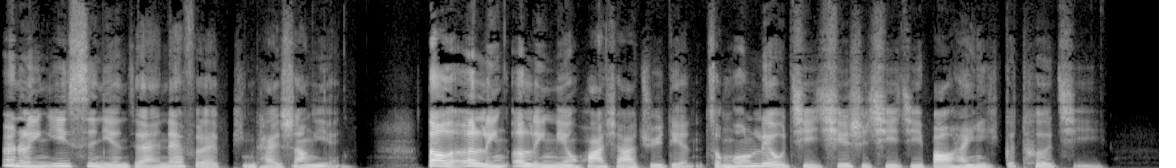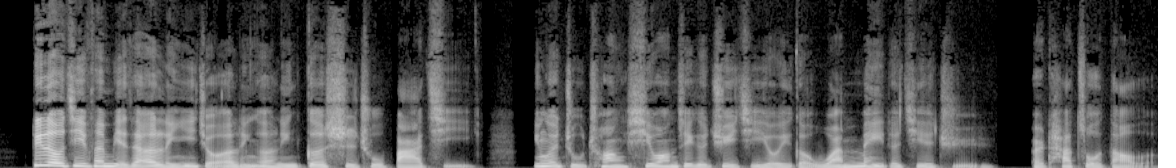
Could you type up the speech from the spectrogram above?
二零一四年在 Netflix 平台上演，到了二零二零年画下句点，总共六季七十七集，包含一个特辑。第六季分别在二零一九、二零二零各释出八集，因为主创希望这个剧集有一个完美的结局，而他做到了。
